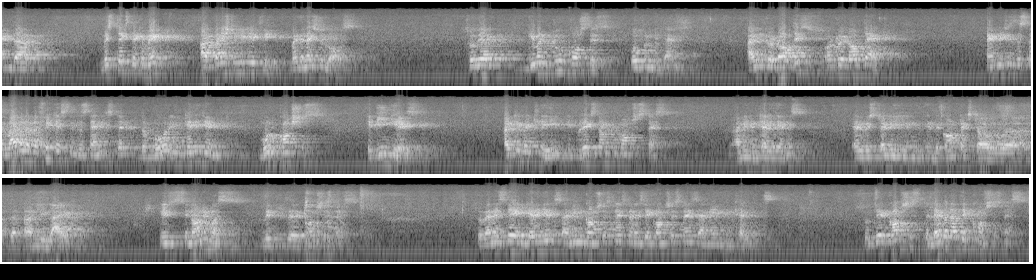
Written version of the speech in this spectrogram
and the mistakes they commit are punished immediately by the natural laws. So they are given two courses open to them, either to adopt this or to adopt that. And it is the survival of the fittest in the sense that the more intelligent, more conscious a being is, ultimately it breaks down to consciousness. I mean intelligence, as we study in, in the context of uh, the early life, is synonymous with uh, consciousness. So when I say intelligence, I mean consciousness. When I say consciousness, I mean intelligence. So their conscious, the level of their consciousness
